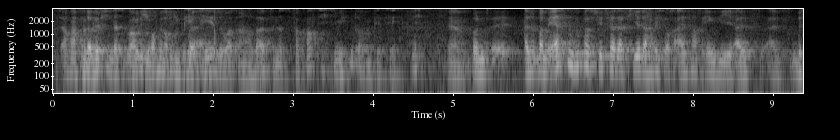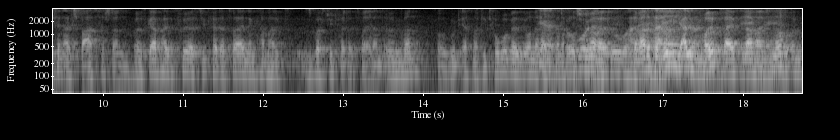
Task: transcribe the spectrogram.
Jetzt auch mal Und da verblüffend, würd- dass überhaupt ich auch auf dem PC sowas auch noch läuft. Und das verkauft sich ziemlich gut auf dem PC. Echt? Ja. Und äh, also beim ersten Super Street Fighter 4, da habe ich es auch einfach irgendwie als, als ein bisschen als Spaß verstanden. Weil es gab halt früher Street Fighter 2, dann kam halt Super Street Fighter 2 dann irgendwann. So gut, erst noch die Turbo-Version, dann Ja, war das dann noch Turbo, viel schlimmer, da war das ja halt wirklich alles und- Vollpreis damals noch und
